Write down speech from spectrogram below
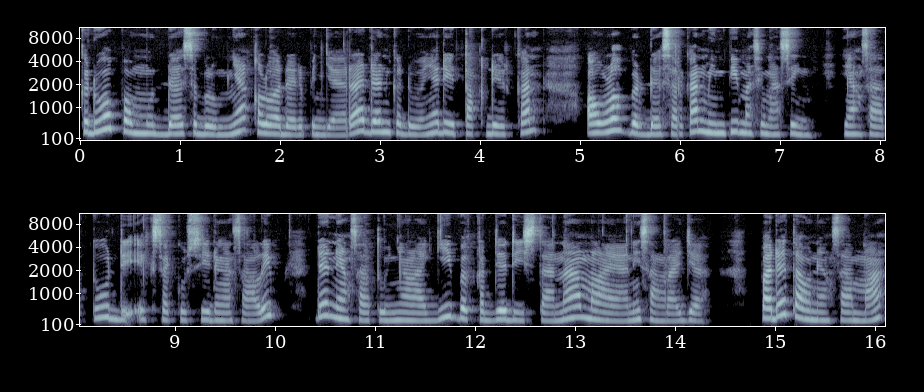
Kedua pemuda sebelumnya keluar dari penjara dan keduanya ditakdirkan Allah berdasarkan mimpi masing-masing. Yang satu dieksekusi dengan salib dan yang satunya lagi bekerja di istana melayani sang raja. Pada tahun yang sama,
